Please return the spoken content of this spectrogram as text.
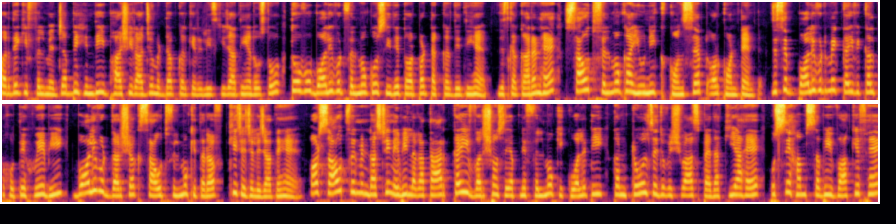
पर्दे की फ़िल्में जब भी हिंदी भाषी राज्यों में डब करके रिलीज़ की जाती हैं दोस्तों तो वो बॉलीवुड फ़िल्मों को सीधे तौर पर टक्कर देती हैं, जिसका कारण है साउथ फ़िल्मों का यूनिक कॉन्सेप्ट और कंटेंट जिससे बॉलीवुड में कई विकल्प होते हुए भी बॉलीवुड दर्शक साउथ फ़िल्मों की तरफ़ खींचे चले जाते हैं। और साउथ फ़िल्म इंडस्ट्री ने भी लगातार कई वर्षों से अपने फ़िल्मों की क्वालिटी कंट्रोल से जो विश्वास पैदा किया है, उससे हम सभी वाकिफ हैं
